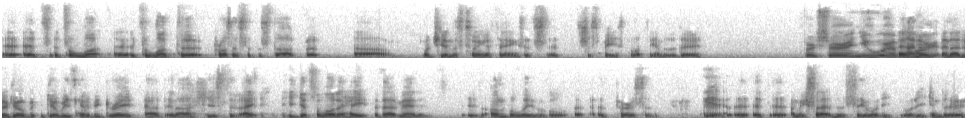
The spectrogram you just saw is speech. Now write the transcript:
it's it's a lot it's a lot to process at the start, but um, once you get in the swing of things, it's it's just baseball at the end of the day. For sure, and you were a And I know and I know Gilby, Gilby's going to be great at in uh, Houston. I, he gets a lot of hate, but that man is is unbelievable as a person. Yeah. It, it, it, I'm excited to see what he what he can do.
